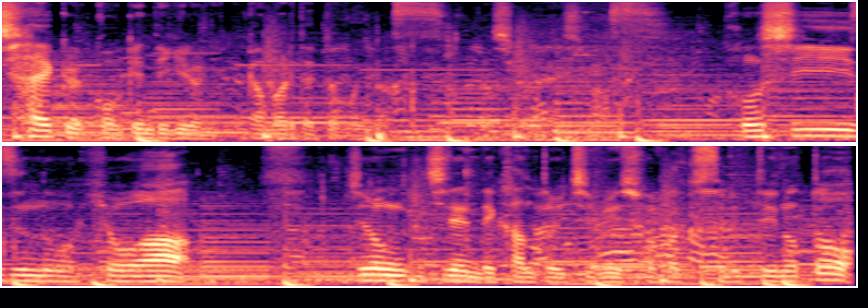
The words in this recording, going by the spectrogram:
ち早く貢献できるように頑張りたいと思います。よろしくお願いします。今シーズンの目標はもちろん1年で関東一部に昇格するっていうのと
